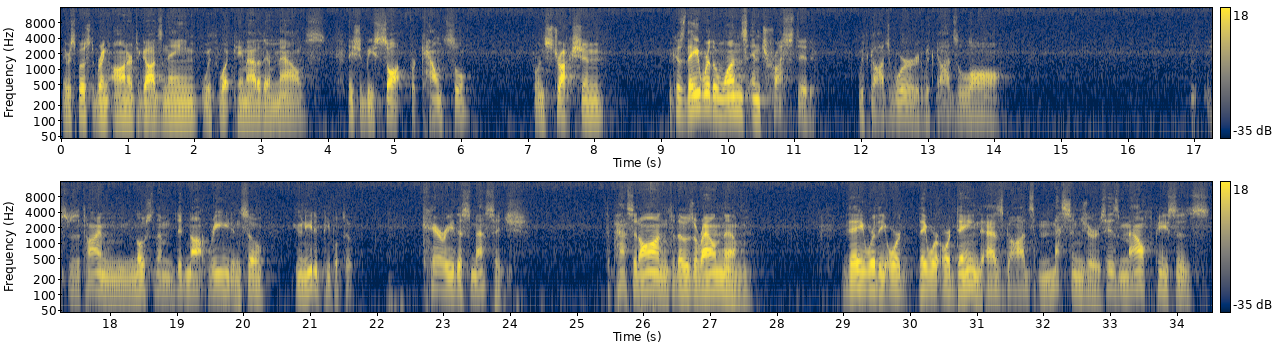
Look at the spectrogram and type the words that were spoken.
They were supposed to bring honor to God's name with what came out of their mouths. They should be sought for counsel, for instruction, because they were the ones entrusted with God's word, with God's law. This was a time most of them did not read, and so you needed people to carry this message, to pass it on to those around them. They were, the or, they were ordained as God's messengers, his mouthpieces.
